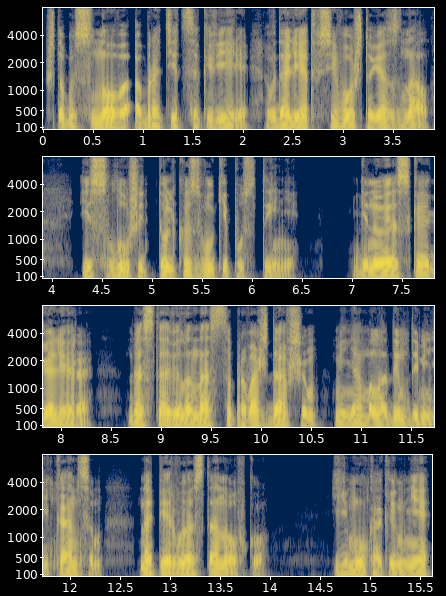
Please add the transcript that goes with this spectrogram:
чтобы снова обратиться к вере, вдали от всего, что я знал, и слушать только звуки пустыни. Генуэзская галера доставила нас сопровождавшим меня молодым доминиканцам на первую остановку. Ему, как и мне,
